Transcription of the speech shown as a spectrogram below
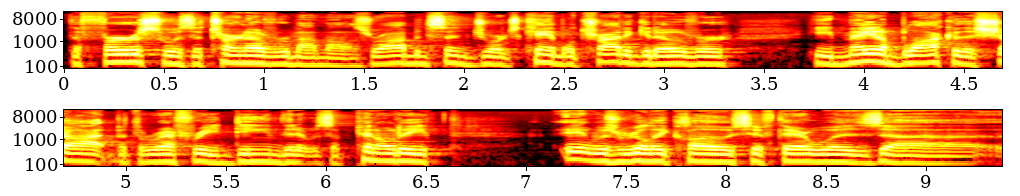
The first was a turnover by Miles Robinson. George Campbell tried to get over. He made a block of the shot, but the referee deemed that it was a penalty. It was really close. If there was uh,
